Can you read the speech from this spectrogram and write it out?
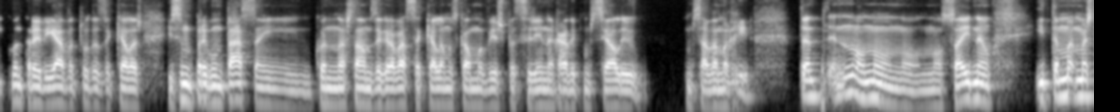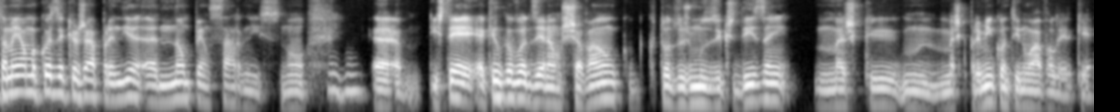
e, contrariava todas aquelas. E se me perguntassem, quando nós estávamos a gravar se aquela música alguma vez passaria na rádio comercial, eu começava-me a rir. Portanto, não, não, não, não sei, não. E tam mas também é uma coisa que eu já aprendi a não pensar nisso. Não, Uhum. uh, isto é aquilo que eu vou dizer, é um chavão que, que todos os músicos dizem, mas que, mas que para mim continua a valer, que é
